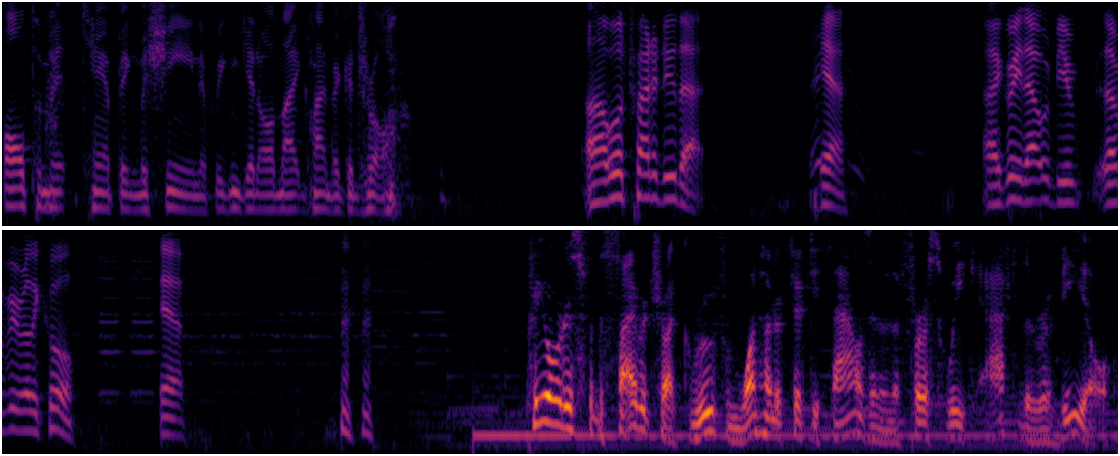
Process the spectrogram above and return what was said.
ultimate camping machine if we can get all night climate control. Uh, we'll try to do that. Thank yeah, you. I agree. That would be that would be really cool. Yeah. Pre-orders for the Cybertruck grew from 150,000 in the first week after the reveal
